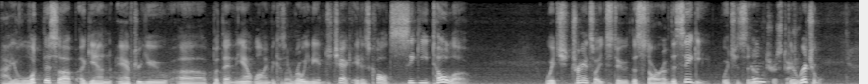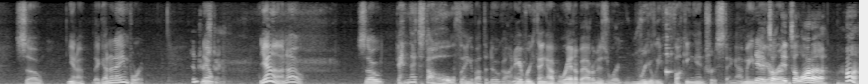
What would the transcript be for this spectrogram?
I looked this up again after you uh, put that in the outline because I really needed to check. It is called Sigitolo, which translates to the Star of the Sigi, which is their, Interesting. their ritual. So, you know, they got a name for it. Interesting. Yeah, I know. So, and that's the whole thing about the Dogon. Everything I've read about them is re- really fucking interesting. I mean, yeah, they it's are. a, it's a lot of huh.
